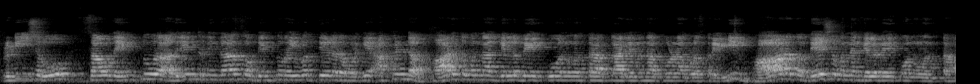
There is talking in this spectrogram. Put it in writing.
ಬ್ರಿಟಿಷರು ಸಾವಿರದ ಎಂಟುನೂರ ಹದಿನೆಂಟರಿಂದ ಸಾವಿರದ ಎಂಟುನೂರ ಐವತ್ತೇಳರವರೆಗೆ ಅಖಂಡ ಭಾರತವನ್ನ ಗೆಲ್ಲಬೇಕು ಅನ್ನುವಂತಹ ಕಾರ್ಯವನ್ನ ಪೂರ್ಣಗೊಳಿಸ್ತಾರೆ. ಇಡೀ ಭಾರತ ದೇಶವನ್ನ ಗೆಲ್ಲಬೇಕು ಅನ್ನುವಂತಹ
